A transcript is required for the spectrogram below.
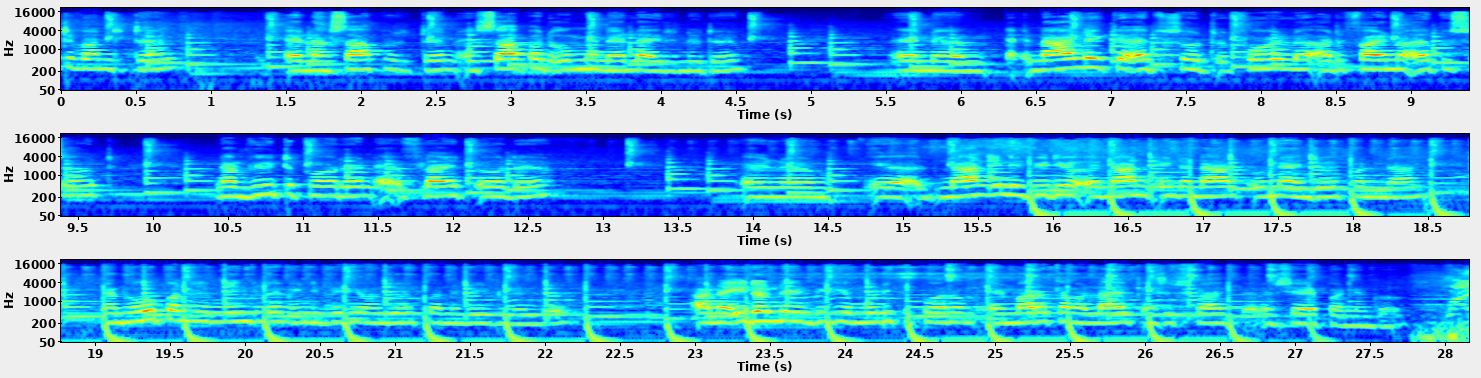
வீட்டு வந்துட்டேன் and நான் சாப்பிட்டுட்டேன் என் சாப்பாடு உண்மை நல்லா இருந்தது and um, நாளைக்கு எபிசோட் ஃபோரில் அது ஃபைனல் எபிசோட் நான் வீட்டு போகிறேன் ஃப்ளைட்டோடு and um, yeah, நான் இந்த வீடியோ நான் இந்த நாள் உண்மை என்ஜாய் பண்ணேன் நான் ஹோப் பண்ணுறேன் நீங்களும் இந்த வீடியோ என்ஜாய் பண்ணுவீங்களு ஆனால் இதோட வீடியோ முடிக்க போகிறோம் மறக்காம லைக் அண்ட் சப்ஸ்கிரைப் ஷேர் பண்ணுங்க Why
